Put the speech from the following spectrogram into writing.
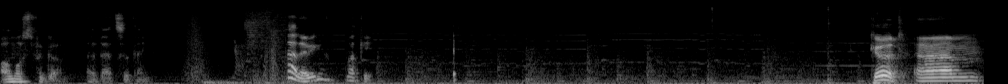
Almost forgot. Uh, that's the thing. Ah, there we go. Lucky. Good. Um,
